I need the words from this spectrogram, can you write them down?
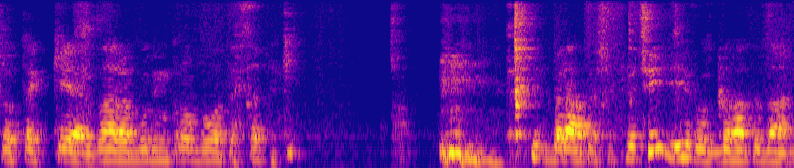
То таке. Зараз будемо пробувати все-таки підбирати ще ключі і розбирати далі.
